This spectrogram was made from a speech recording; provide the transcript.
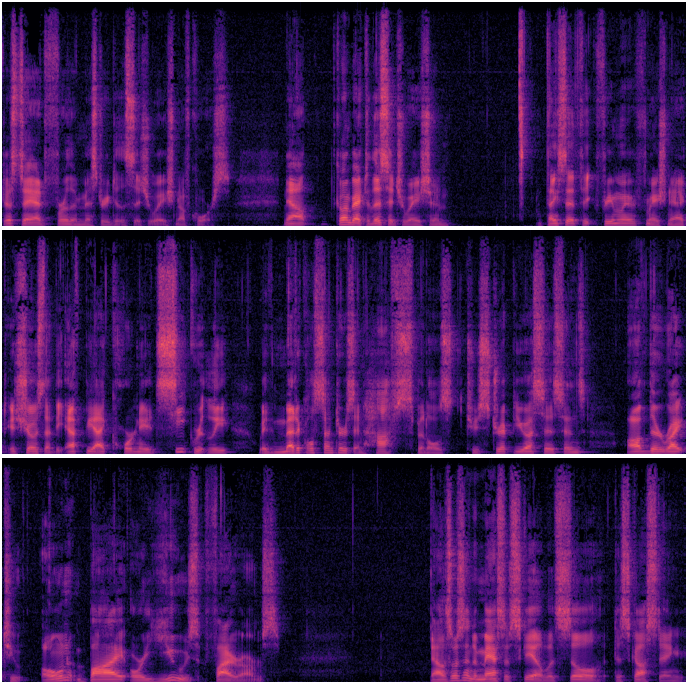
Just to add further mystery to the situation, of course. Now, going back to this situation, thanks to the Freedom of Information Act, it shows that the FBI coordinated secretly with medical centers and hospitals to strip U.S. citizens of their right to own, buy, or use firearms. Now, this wasn't a massive scale, but still disgusting.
